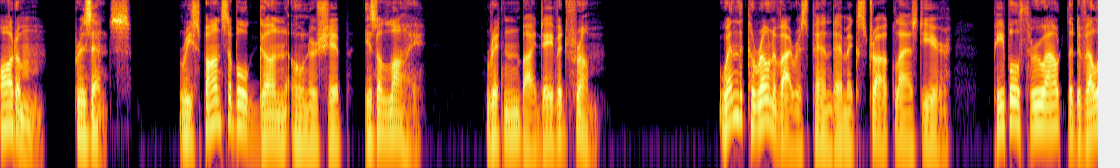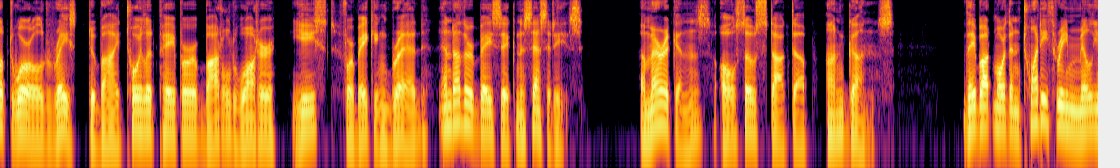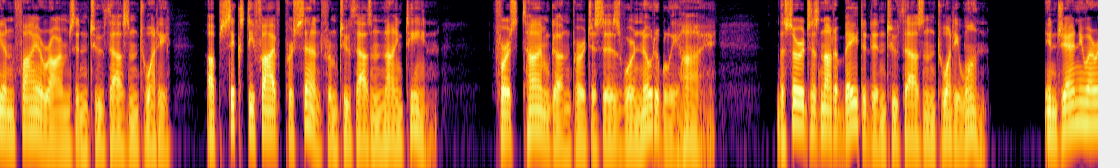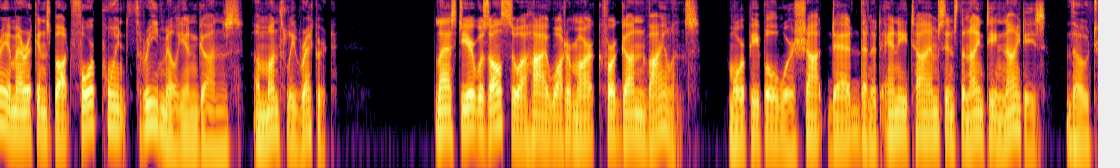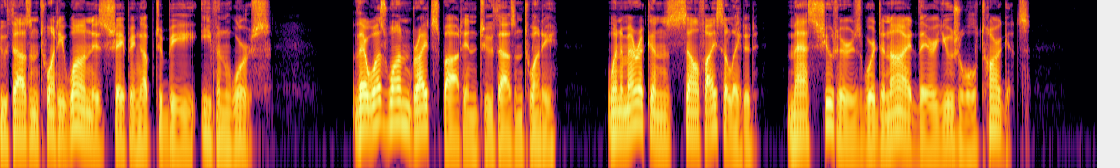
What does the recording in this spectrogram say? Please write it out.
Audm presents Responsible Gun Ownership is a Lie, written by David Frum. When the coronavirus pandemic struck last year, people throughout the developed world raced to buy toilet paper, bottled water, yeast for baking bread, and other basic necessities. Americans also stocked up on guns. They bought more than 23 million firearms in 2020, up 65% from 2019. First time gun purchases were notably high. The surge has not abated in 2021. In January, Americans bought 4.3 million guns, a monthly record. Last year was also a high watermark for gun violence. More people were shot dead than at any time since the 1990s, though 2021 is shaping up to be even worse. There was one bright spot in 2020. When Americans self isolated, mass shooters were denied their usual targets.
